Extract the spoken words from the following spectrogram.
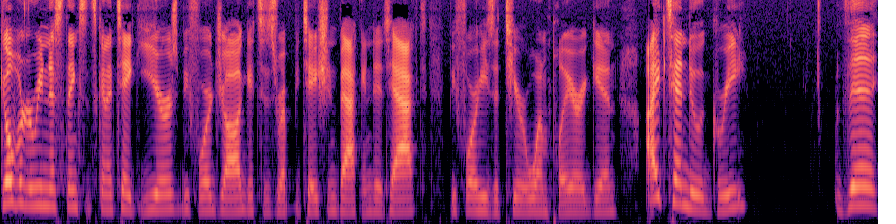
Gilbert Arenas thinks it's going to take years before Ja gets his reputation back intact, before he's a tier one player again. I tend to agree. The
